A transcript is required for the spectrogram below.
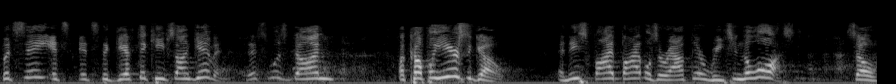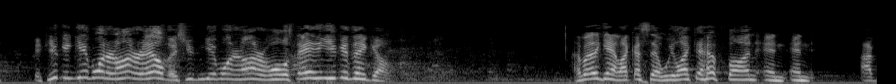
But see, it's, it's the gift that keeps on giving. This was done a couple years ago. And these five Bibles are out there reaching the lost. So if you can give one in honor Elvis, you can give one in honor of almost anything you can think of. But again, like I said, we like to have fun, and, and I've,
